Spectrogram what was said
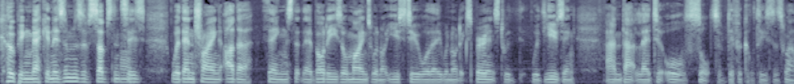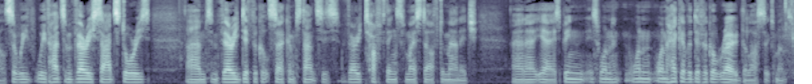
coping mechanisms of substances mm. were then trying other things that their bodies or minds were not used to or they were not experienced with, with using, and that led to all sorts of difficulties as well. So we've we've had some very sad stories, um, some very difficult circumstances, very tough things for my staff to manage. And uh, yeah, it's been it's one one one heck of a difficult road the last six months.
